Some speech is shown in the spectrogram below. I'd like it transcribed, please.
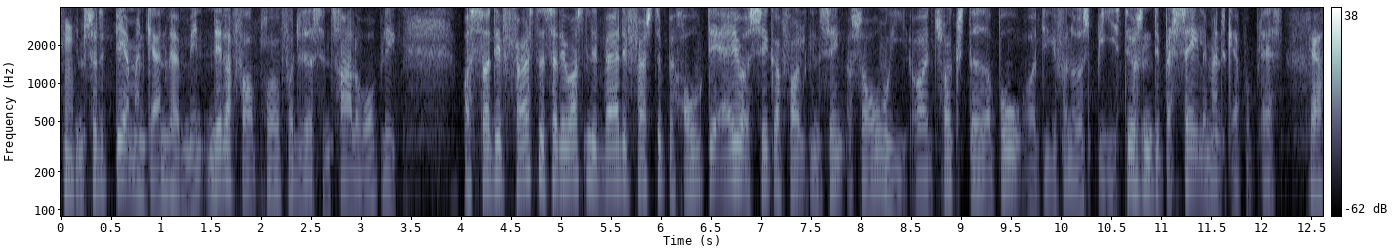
Hmm. Jamen, så er det der, man gerne vil have mænd, netop for at prøve at få det der centrale overblik. Og så det første, så er det jo også lidt, hvad er det første behov? Det er jo at sikre folk en seng at sove i, og et trygt sted at bo, og de kan få noget at spise. Det er jo sådan det basale, man skal have på plads. Ja.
